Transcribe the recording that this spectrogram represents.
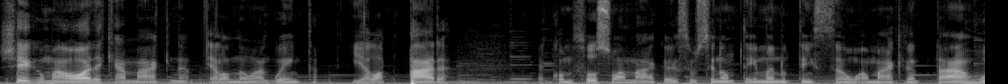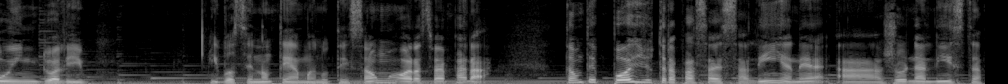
Chega uma hora que a máquina ela não aguenta e ela para. É como se fosse uma máquina. Se você não tem manutenção, a máquina está ruindo ali e você não tem a manutenção, uma hora você vai parar. Então, depois de ultrapassar essa linha, né, a jornalista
